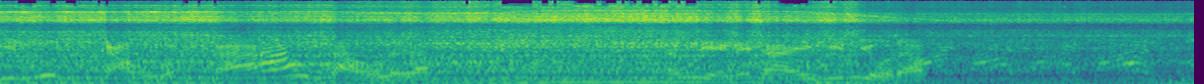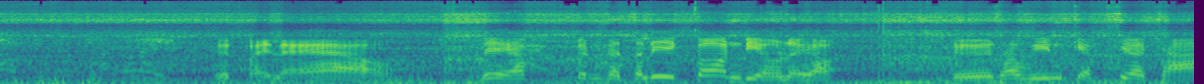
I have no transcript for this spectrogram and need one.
วินรุ่นเก่าครับเก่าเก่าเลยครับทั้งเหลียงได้ใช้ไฮวินอยู่นะครับขึ้นไปแล้วนี่ครับเป็นแบตเตอรี่ก้อนเดียวเลยครับ คือถ้าวินเก็บเชือกช้า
